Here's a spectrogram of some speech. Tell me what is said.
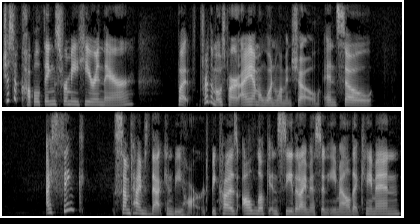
just a couple things for me here and there. But for the most part, I am a one woman show. And so I think sometimes that can be hard because I'll look and see that I miss an email that came in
